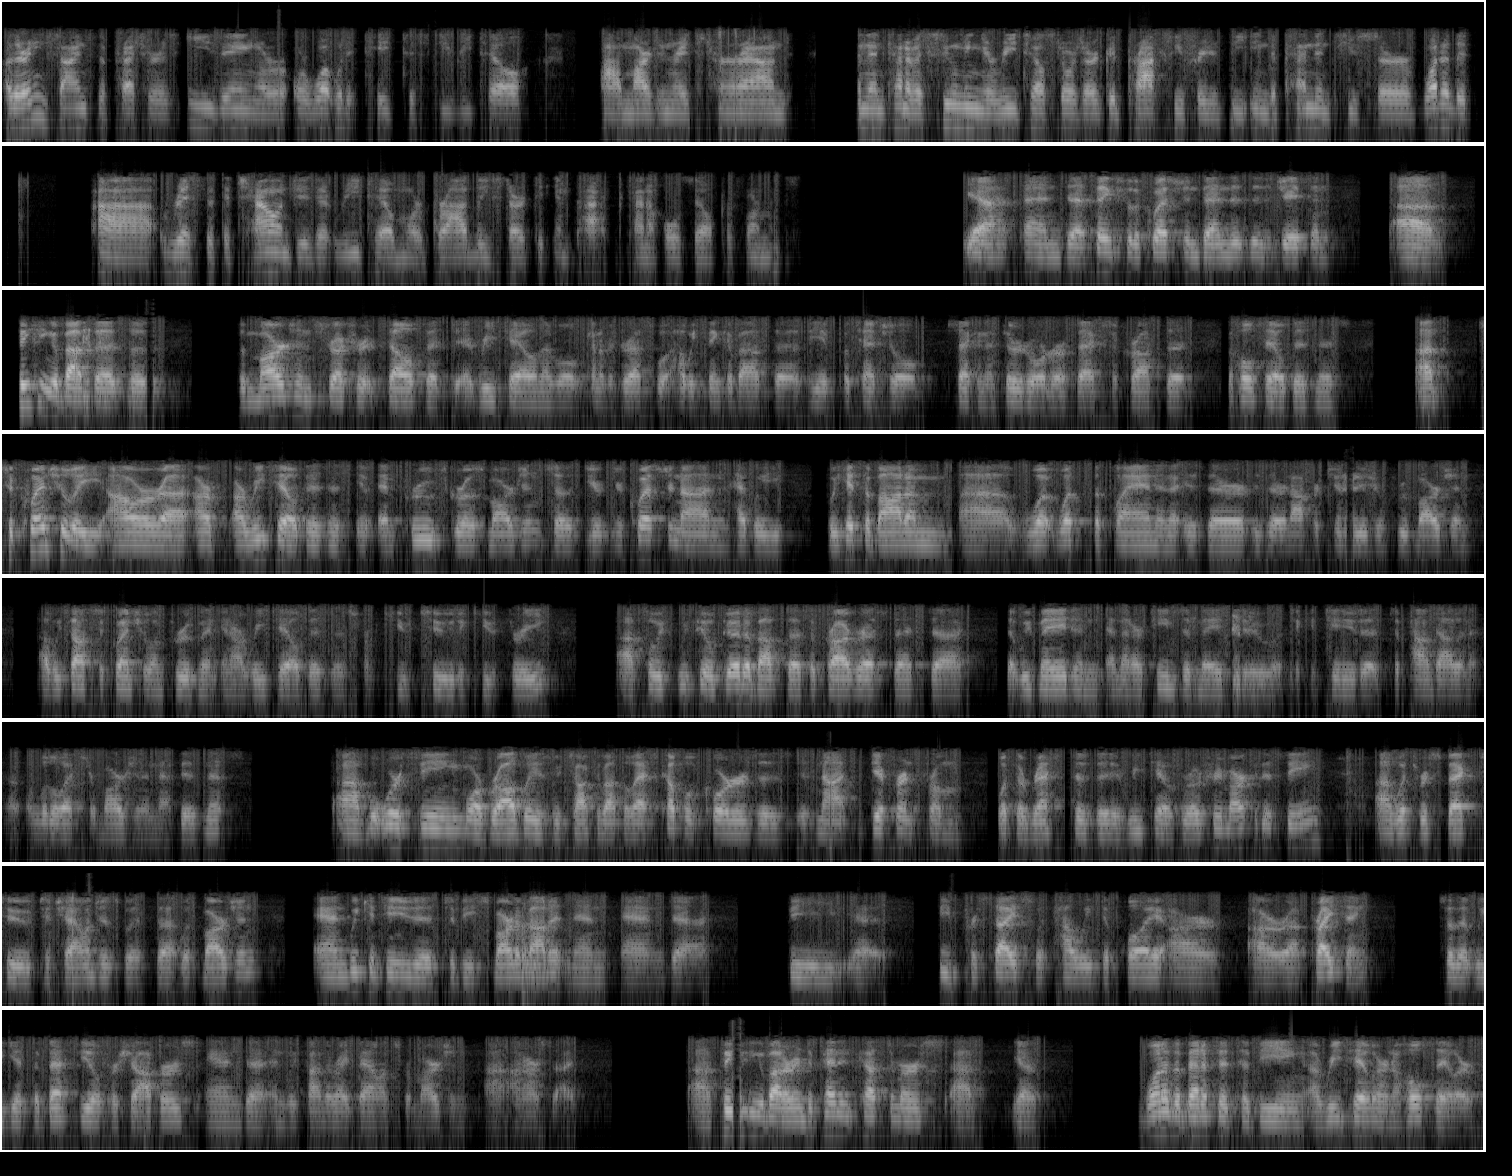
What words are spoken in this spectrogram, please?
Are there any signs the pressure is easing, or what would it take to see retail uh, margin rates turn around? And then kind of assuming your retail stores are a good proxy for the independents you serve, what are the uh, risks that the challenges at retail more broadly start to impact kind of wholesale performance? Yeah. And uh, thanks for the question, Ben. This is Jason. Um, thinking about the margin structure itself at retail, and then we'll kind of address how we think about the potential second and third order effects across the wholesale business. Um, sequentially, uh, our retail business improves gross margin. So your question on have we we hit the bottom, uh, what's the plan, and is there is there an opportunity to improve margin? Uh, we saw sequential improvement in our retail business from Q2 to Q3. We we feel good about the progress that that we've made and that our teams have made to continue to pound out a little extra margin in that business. Uh, what we're seeing more broadly, as we've talked about the last couple of quarters, is not different from what the rest of the retail grocery market is seeing, uh, with respect to challenges uh, with margin. And we continue to be smart about it and be precise with how we deploy our pricing so that we get the best deal for shoppers and we find the right balance for margin on our side. Thinking about our independent customers, you know, one of the benefits of being a retailer and a wholesaler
